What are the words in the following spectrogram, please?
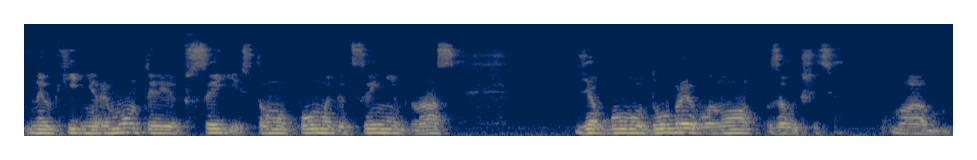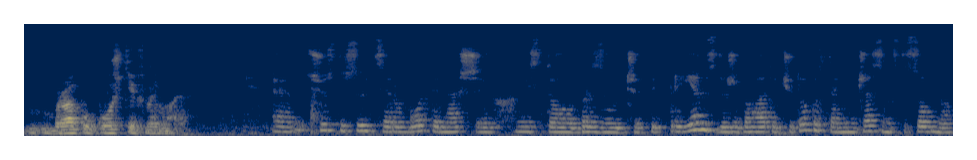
необхідні ремонти. Все є. Тому по медицині в нас як було добре, воно залишиться. Браку коштів немає. Е, Що стосується роботи наших містообразуючих підприємств, дуже багато чуток останнім часом стосовно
